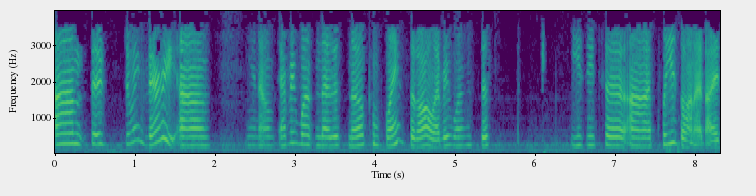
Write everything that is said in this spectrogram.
Um, they're doing very, uh, you know, everyone, there's no complaints at all. Everyone's just easy to uh, please on it. I,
